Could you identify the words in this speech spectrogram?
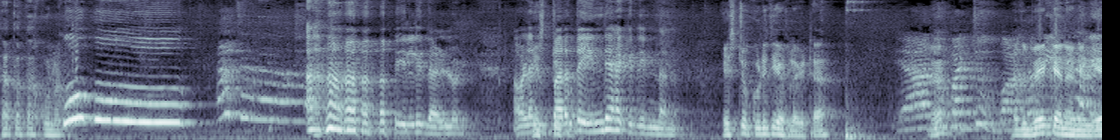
ತಾತ ತಾಕುನ? ಕೂಗು. ಇಲ್ಲಿದ್ದಾಳೆ ನೋಡಿ. ಅವಳನ್ನು ಎಷ್ಟು ಪರದೆ ಹಿಂದೆ ಹಾಕಿದ್ದೀನಿ ನಾನು. ಎಷ್ಟು ಕುಡಿತೀಯ ಫ್ಲೈಟಾ ಅದು ಬೇಕೇನಾ ನಿಮಗೆ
